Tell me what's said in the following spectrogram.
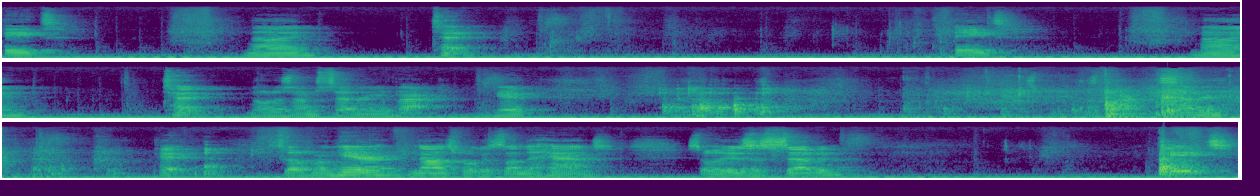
Eight, nine, 10. Eight, nine, 10. Notice I'm centering it back, okay? Back to center. Okay, so from here, now let's focus on the hands. So here's a 7, 8,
